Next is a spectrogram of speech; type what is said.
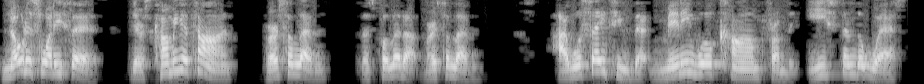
Notice what he says. There's coming a time, verse 11, Let's pull it up. Verse 11. I will say to you that many will come from the east and the west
